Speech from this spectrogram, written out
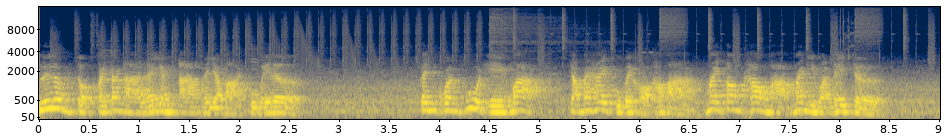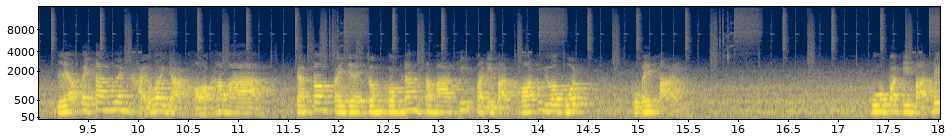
เรื่องจบไปตั้งนานและยังตามพยาบาทกูไม่เลิก เป็นคนพูดเองว่าจะไม่ให้กูไปขอขมา ไม่ต้องเข้ามาไม่มีวันได้เจอ แล้วไปตั้งเงื่อนไขว่าอยากขอขมา จะต้องไปเดินจงกรมนั่งสมาธิปฏิบัติคอร์สที่ยุวพุทธกูไม่ไป กูปฏิบัติได้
